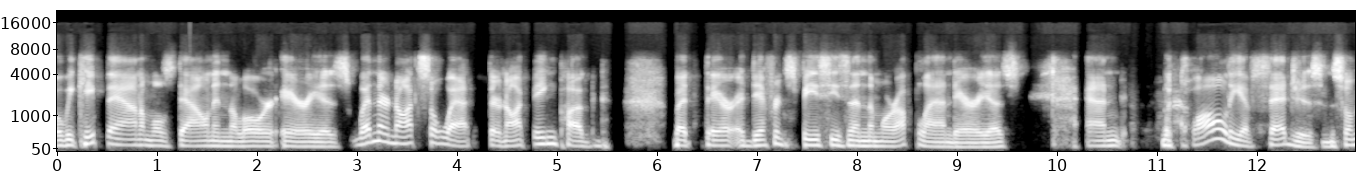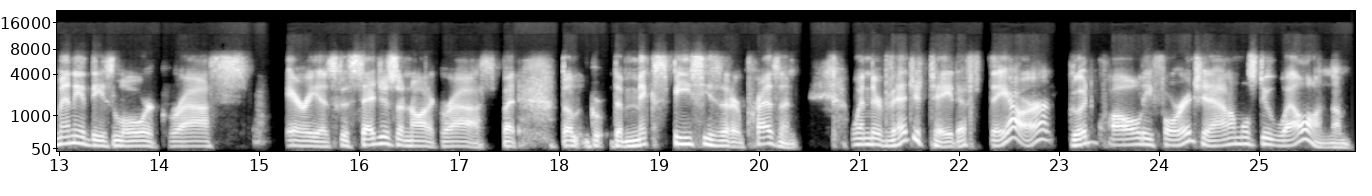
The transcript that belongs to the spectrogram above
But we keep the animals down in the lower areas when they're not so wet, they're not being pugged, but they're a different species than the more upland areas. And the quality of sedges and so many of these lower grass areas because sedges are not a grass but the the mixed species that are present when they're vegetative they are good quality forage and animals do well on them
